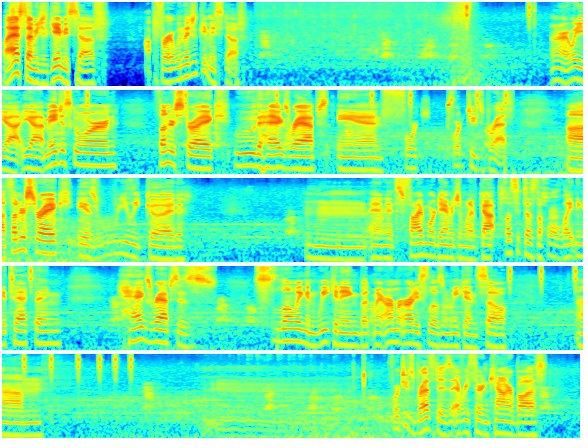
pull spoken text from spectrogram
Last time he just gave me stuff. I prefer it when they just give me stuff. Alright, what do you got? You got Mage's Scorn, Thunderstrike, ooh, the Hag's Wraps, and Fort Fortitude's Breath. Uh, Thunderstrike is really good. Mm, and it's 5 more damage than what I've got, plus it does the whole lightning attack thing. Hag's Wraps is slowing and weakening, but my armor already slows and weakens, so... Um, Fortune's Breath is every third encounter boss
